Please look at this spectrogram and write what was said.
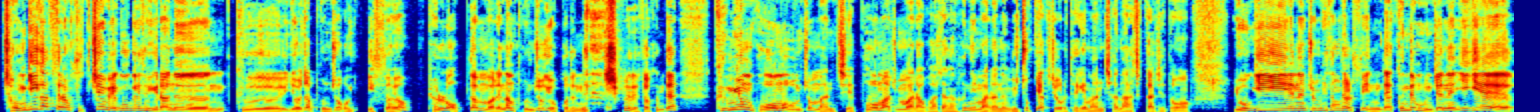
전기가스랑 국제 외국에서 일하는 그 여자 본 적 있어요? 별로 없단 말이야. 난 본 적이 없거든, 내 주변에서. 근데 금융보험업은 좀 많지. 보험 아줌마라고 하자는 흔히 말하는 위촉 계약적으로 되게 많잖아, 아직까지도. 여기에는 좀 해당될 수 있는데, 근데 문제는 이게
